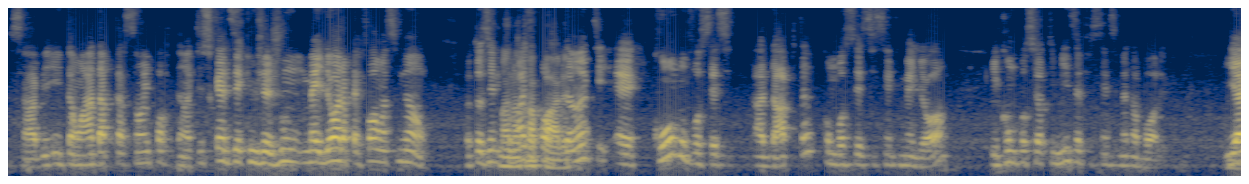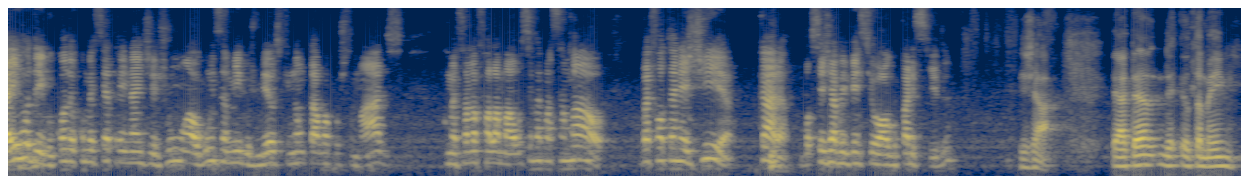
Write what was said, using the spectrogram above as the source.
sabe? Então a adaptação é importante. Isso quer dizer que o jejum melhora a performance? Não. Eu estou dizendo Mas que o mais atrapalha. importante é como você se adapta, como você se sente melhor e como você otimiza a eficiência metabólica. E aí, Rodrigo, quando eu comecei a treinar em jejum, alguns amigos meus que não estavam acostumados começavam a falar mal. Você vai passar mal, vai faltar energia. Cara, você já vivenciou algo parecido? Já. É até eu também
